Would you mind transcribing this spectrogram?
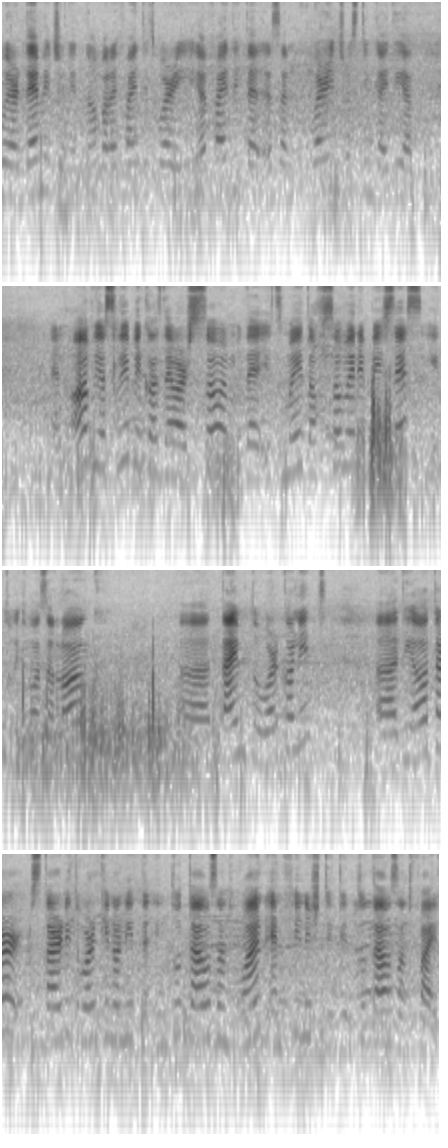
we are damaging it now, but I find it very I find it as a very interesting idea. And obviously, because there are so it's made of so many pieces, it, it was a long uh, time to work on it. Uh, the author started working on it in 2001 and finished it in 2005.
